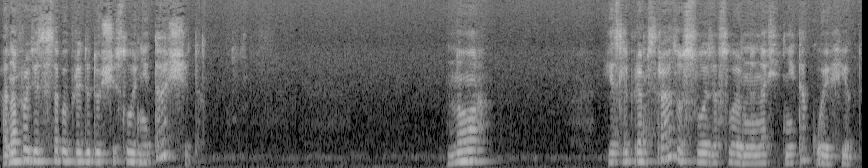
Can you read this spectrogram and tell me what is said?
Она вроде за собой предыдущий слой не тащит. Но если прям сразу слой за слоем наносить, не такой эффект.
